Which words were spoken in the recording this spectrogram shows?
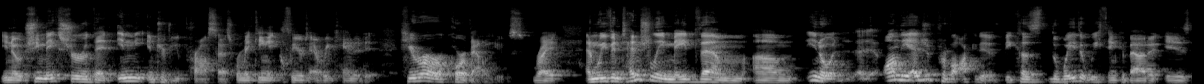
You know, she makes sure that in the interview process, we're making it clear to every candidate here are our core values, right? And we've intentionally made them, um, you know, on the edge of provocative because the way that we think about it is,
